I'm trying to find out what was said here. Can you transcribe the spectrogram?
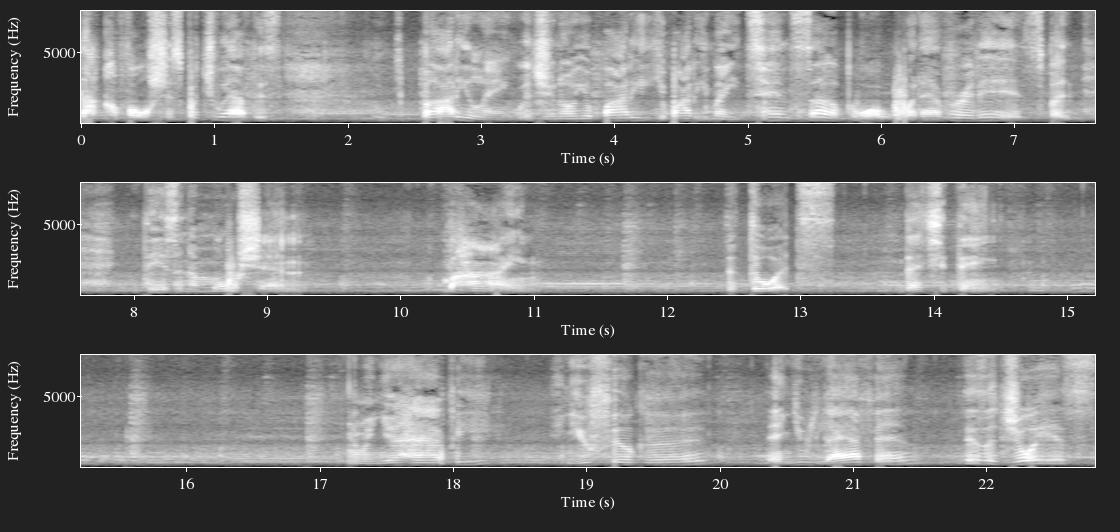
not convulsions, but you have this body language, you know, your body your body may tense up or whatever it is, but there's an emotion behind thoughts that you think. When you're happy and you feel good and you laughing, there's a joyous,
